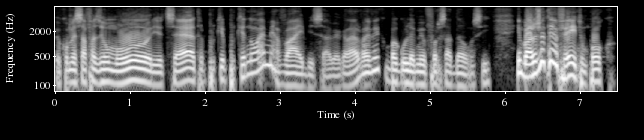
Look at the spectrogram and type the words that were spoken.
Eu começar a fazer humor e etc. Porque, porque não é minha vibe, sabe? A galera vai ver que o bagulho é meio forçadão, assim. Embora eu já tenha feito um pouco.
